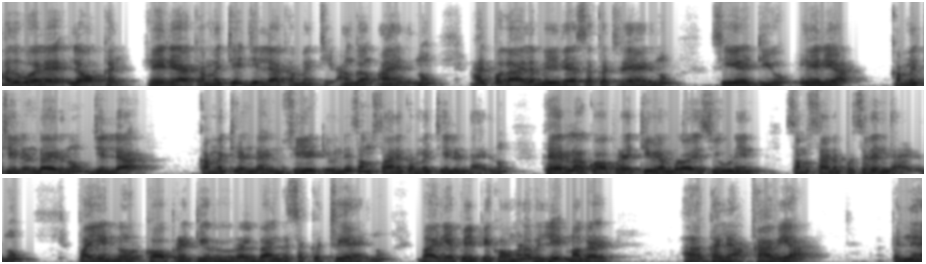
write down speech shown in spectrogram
അതുപോലെ ലോക്കൽ ഏരിയ കമ്മിറ്റി ജില്ലാ കമ്മിറ്റി അംഗം ആയിരുന്നു. അല്പകാലം ഏരിയ സെക്രട്ടറി ആയിരുന്നു. C I T U area കമ്മിറ്റിയിലുണ്ടായിരുന്നു. ജില്ലാ കമ്മിറ്റിയിലുണ്ടായിരുന്നു സി ഐ ടി യുവിന്റെ സംസ്ഥാന കമ്മിറ്റിയിലുണ്ടായിരുന്നു. കേരള കോഓപ്പറേറ്റീവ് എംപ്ലോയീസ് യൂണിയൻ സംസ്ഥാന പ്രസിഡന്റ് ആയിരുന്നു Payyanur cooperative rural bank secretary ആയിരുന്നു. ഭാര്യ പി പി കോമളവല്ലി മകൾ കല കാവ്യ പിന്നെ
